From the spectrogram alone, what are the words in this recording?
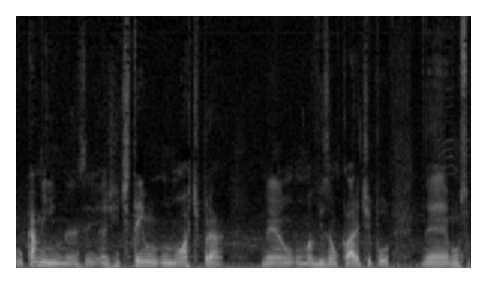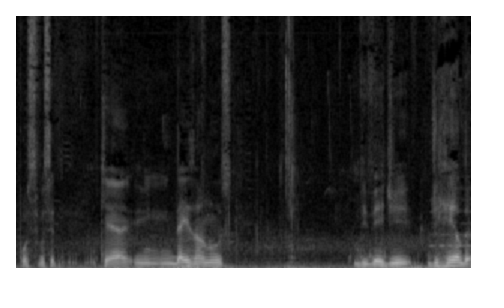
o caminho, né? A gente tem um, um norte para, né? Uma visão clara, tipo, né? vamos supor se você quer em, em 10 anos viver de, de renda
